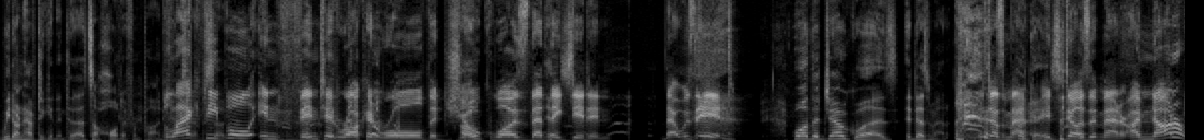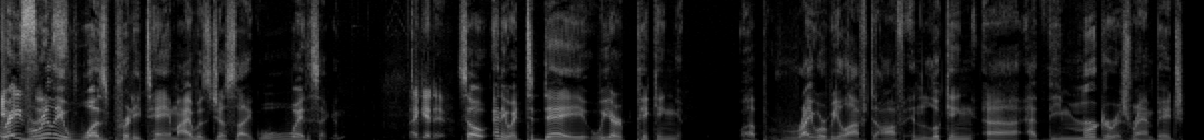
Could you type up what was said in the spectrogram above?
We don't have to get into that. That's a whole different podcast. Black episode. people invented rock and roll. The oh, joke was that they didn't. That was it. Well, the joke was it doesn't matter. It doesn't matter. Okay, it so- doesn't matter. I'm not a it racist. It really was pretty tame. I was just like, wait a second. I get it. So anyway, today we are picking up right where we left off and looking uh, at the murderous rampage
